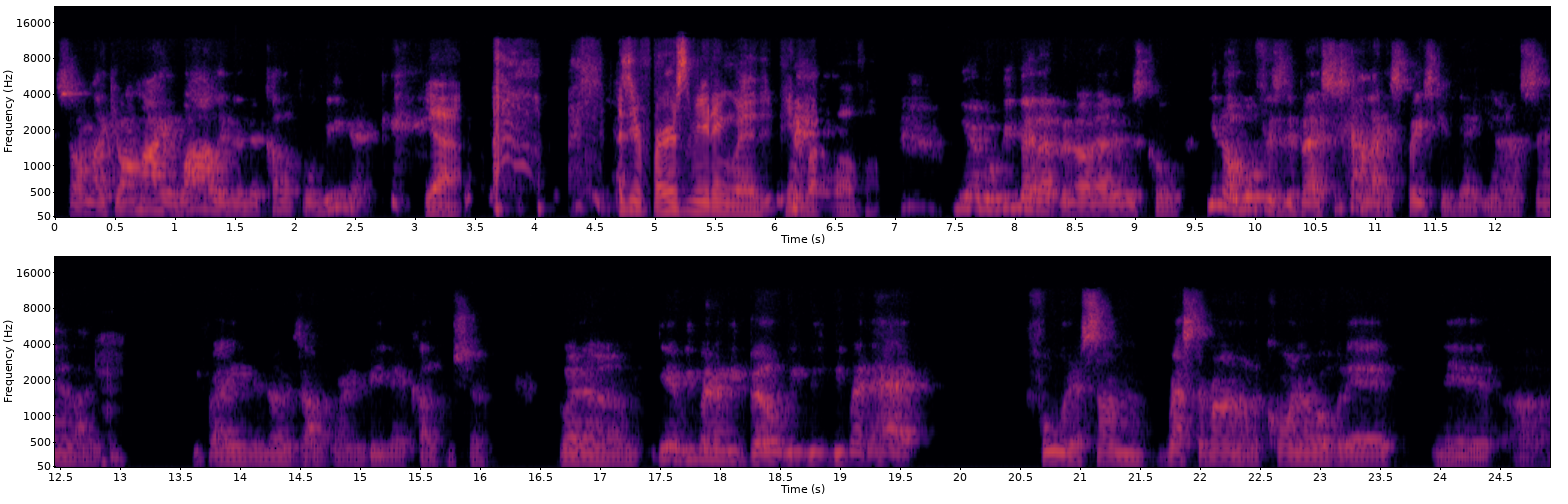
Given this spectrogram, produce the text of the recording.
so I'm like, yo, I'm out here wilding in the colorful v neck. yeah. As your first meeting with Peanut Butter Wolf. Yeah, but we met up and all that. It was cool. You know, Wolf is the best. He's kind of like a space cadet. You know what I'm saying? Like, mm-hmm you probably even noticed I was wearing a V-neck colorful shirt. But um, yeah, we went and we built. We, we we went and had food at some restaurant on the corner over there near uh,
